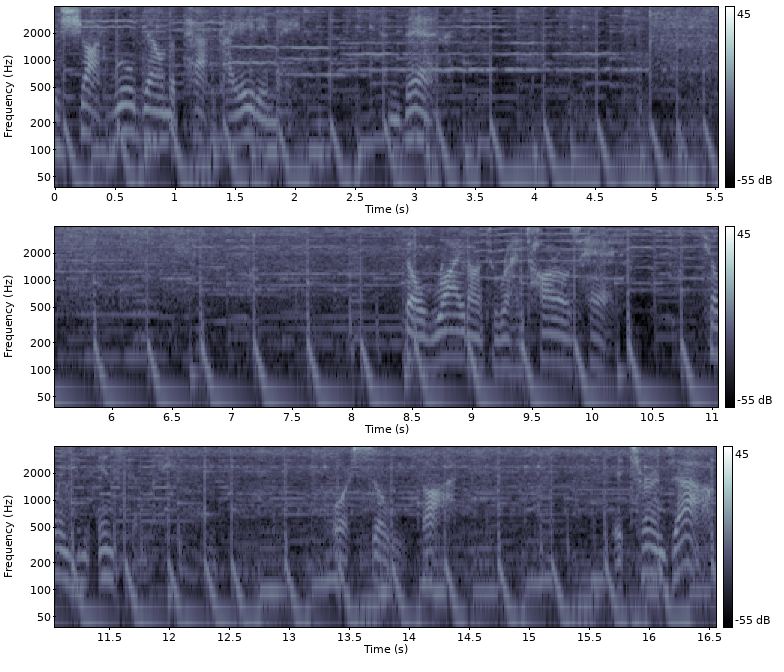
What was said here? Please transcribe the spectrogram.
The shot rolled down the path Kaede made. And then... fell right onto Rantaro's head, killing him instantly. Or so we thought. It turns out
